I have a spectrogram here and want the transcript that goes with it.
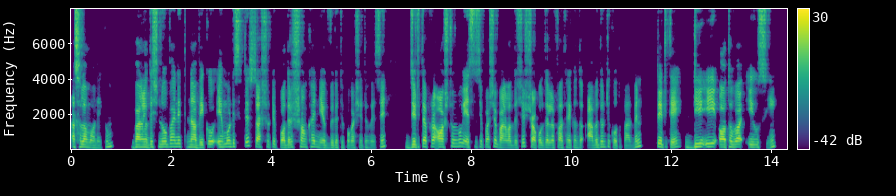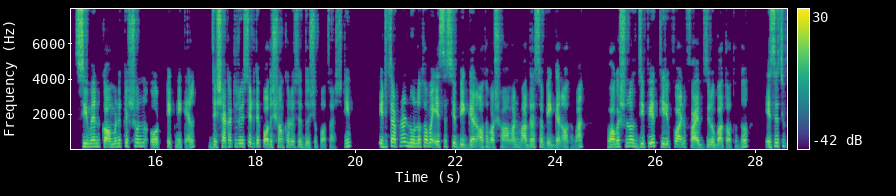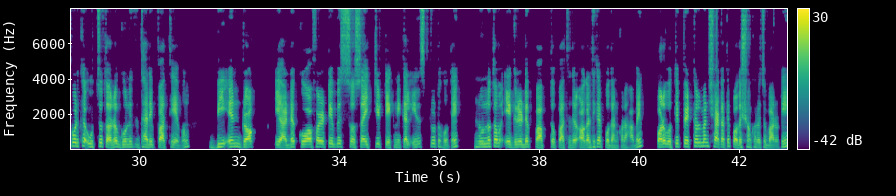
আসসালামু আলাইকুম। বাংলাদেশ নৌবাহিনী নাবিক ও এমওডিসিতে চারশোটি পদের সংখ্যায় নিয়োগ বিজ্ঞপ্তি প্রকাশিত হয়েছে, যেটিতে আপনারা অষ্টম এবং এসএসসি পাশে বাংলাদেশের সকল জেলার প্রার্থীরা কিন্তু আবেদনটি করতে পারবেন। এটিতে ডিই অথবা ইউসি, সিমেন কমিউনিকেশন ও টেকনিক্যাল যে শাখাটি রয়েছে, এটিতে পদের সংখ্যা রয়েছে দুইশো পঁচাশটি। এটিতে আপনার ন্যূনতম এসএসসি বিজ্ঞান অথবা সমান মাদ্রাসা বিজ্ঞান অথবা vocational GPA three point five zero বা ততদ এসএসসি পরীক্ষায় উচ্চতর গণিতধারী প্রার্থী এবং BN dockyard cooperative society technical institute হতে ন্যূনতম এ গ্রেডে প্রাপ্ত প্রার্থীদের অগ্রাধিকার প্রদান করা হবে। পরবর্তী পেট্রোলম্যান শাখাতে পদের সংখ্যা রয়েছে বারোটি,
